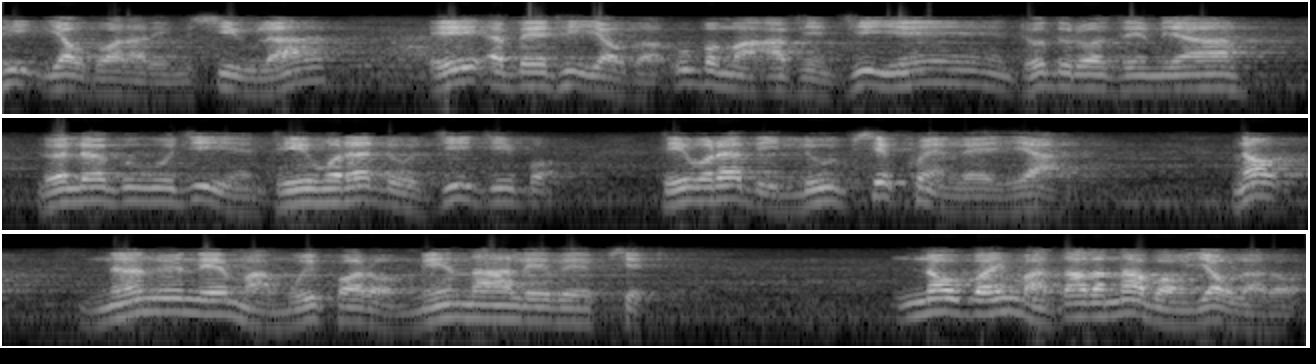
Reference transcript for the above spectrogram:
ထိရောက်သွားတာတွေမရှိဘူးလားအေးအပေထိရောက်သွားဥပမာအဖြစ်ကြည့်ရင်ဒုသူတော်စင်များလွယ်လွယ်ကူကူကြည့်ရင်ဒေဝရတ်တို့ကြည့်ကြည့်ပေါ့ဒေဝရတ်ဒီလူဖြစ်ခွင့်လဲရနောက်နန်းတွင်ထဲမှာမွေးဖွားတော့မင်းသားလည်းပဲဖြစ်နောက်ပိုင်းမှာသာသနာပေါင်းရောက်လာတော့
